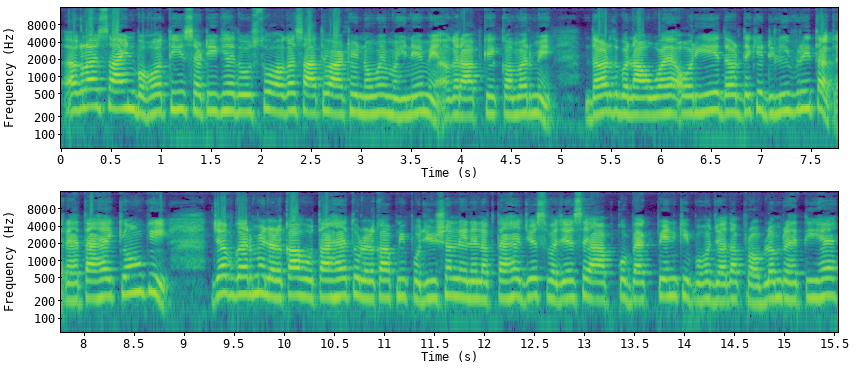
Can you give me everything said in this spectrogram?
अगला साइन बहुत ही सटीक है दोस्तों, अगर सातवें, आठवें, नौवें महीने में अगर आपके कमर में दर्द बना हुआ है और ये दर्द देखिए डिलीवरी तक रहता है, क्योंकि जब घर में लड़का होता है तो लड़का अपनी पोजीशन लेने लगता है, जिस वजह से आपको बैक पेन की बहुत ज़्यादा प्रॉब्लम रहती है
